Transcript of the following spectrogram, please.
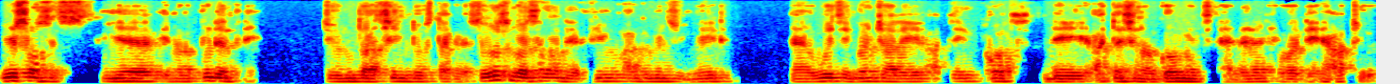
resources here, you know, prudently to, to achieve those targets. So those were some of the few arguments we made, uh, which eventually I think caught the attention of government, and therefore they had to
